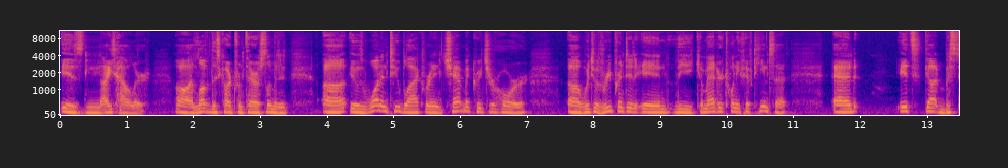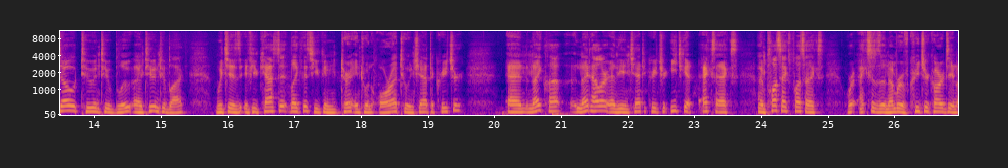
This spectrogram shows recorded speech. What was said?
is Night Howler. Oh, I love this card from Theros Limited. Uh, it was one and two black for an enchantment creature horror, uh, which was reprinted in the Commander 2015 set, and it's got bestow two and two blue, uh, two and two black, which is if you cast it like this, you can turn it into an aura to enchant a creature. And Night, Clou- Night Howler and the enchanted creature each get XX and plus X plus X, where X is the number of creature cards in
